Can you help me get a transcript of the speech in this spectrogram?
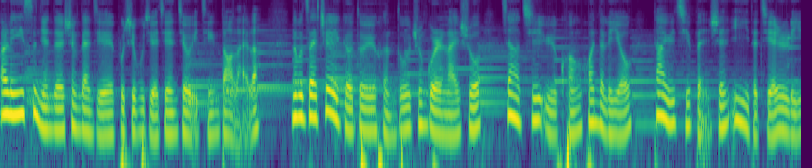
二零一四年的圣诞节不知不觉间就已经到来了，那么在这个对于很多中国人来说假期与狂欢的理由大于其本身意义的节日里，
